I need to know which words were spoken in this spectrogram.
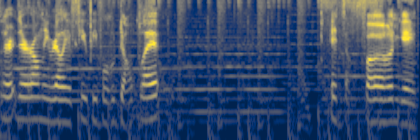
There, there are only really a few people who don't play it. It's a fun game.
